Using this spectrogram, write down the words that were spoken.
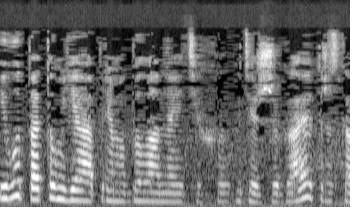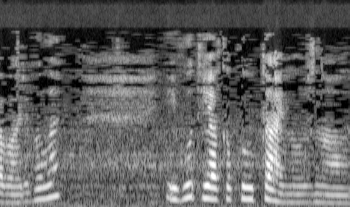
И вот потом я прямо была на этих, где сжигают, разговаривала. И вот я какую тайну узнала.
